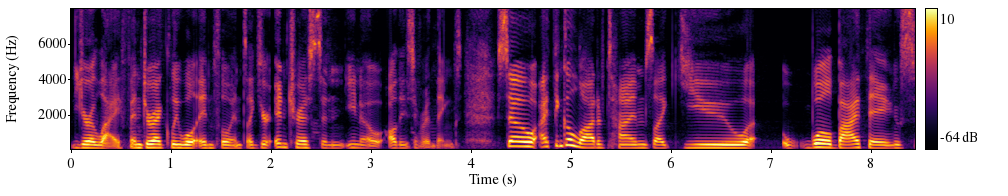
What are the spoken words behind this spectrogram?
your life and directly will influence like your interests and you know all these different things so i think a lot of times like you will buy things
